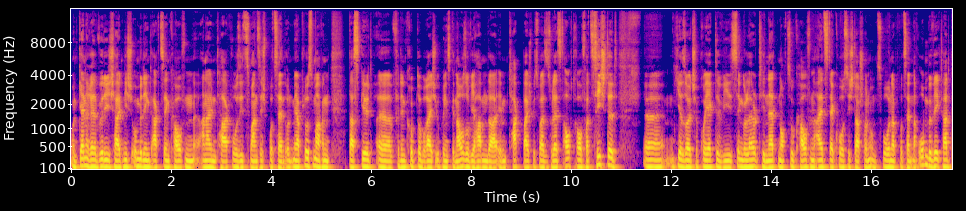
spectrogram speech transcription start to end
und generell würde ich halt nicht unbedingt Aktien kaufen an einem Tag, wo sie 20 Prozent und mehr plus machen. Das gilt äh, für den Kryptobereich übrigens genauso. Wir haben da im Tag beispielsweise zuletzt auch drauf verzichtet, äh, hier solche Projekte wie Singularity Net noch zu kaufen, als der Kurs sich da schon um 200 Prozent nach oben bewegt hat.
